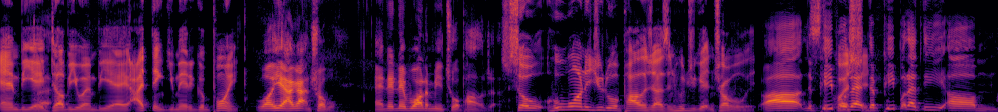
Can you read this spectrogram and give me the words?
NBA, WNBA, I think you made a good point. Well, yeah, I got in trouble, and then they wanted me to apologize. So, who wanted you to apologize and who'd you get in trouble with? Uh, the That's the people that the people that the um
